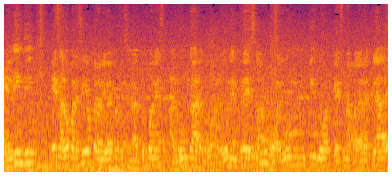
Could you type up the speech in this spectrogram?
En LinkedIn es algo parecido pero a nivel profesional. Tú pones algún cargo, alguna empresa o algún keyword que es una palabra clave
